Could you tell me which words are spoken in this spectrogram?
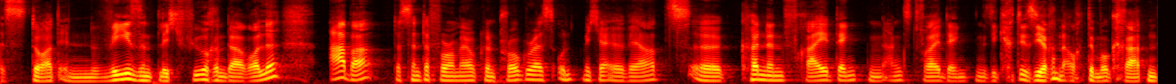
ist dort in wesentlich führender führender Rolle. Aber das Center for American Progress und Michael Wertz äh, können frei denken, angstfrei denken. Sie kritisieren auch Demokraten.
